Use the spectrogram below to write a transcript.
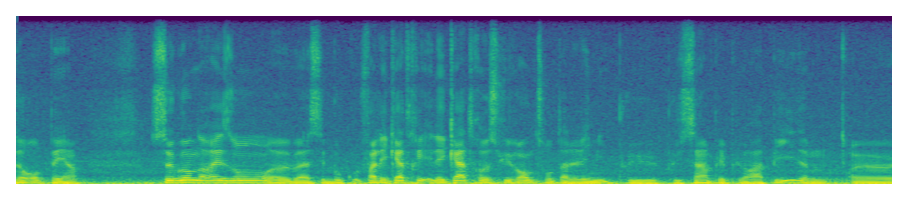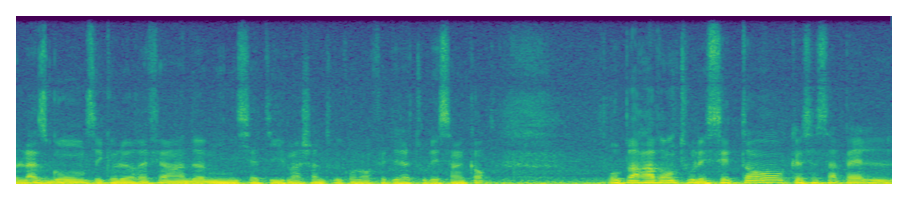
européens. Seconde raison, euh, bah, c'est beaucoup. Enfin, les quatre, suivantes sont à la limite plus, simples et plus rapides. Euh, la seconde, c'est que le référendum, l'initiative, machin truc, on en fait déjà tous les cinq ans auparavant tous les 7 ans, que ça s'appelle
